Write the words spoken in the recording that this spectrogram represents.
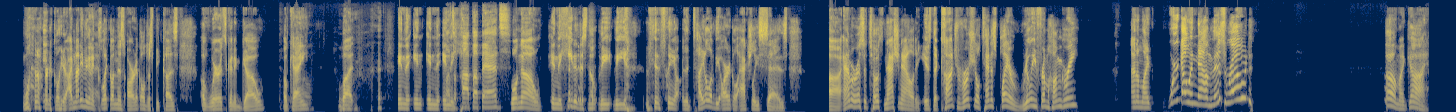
one article here. I'm not even going to click on this article just because of where it's going to go okay? Oh. but in the in in the in Lots the pop-up ads. well no in the heat of this the the the the, the title of the article actually says uh amarissa toth nationality. Is the controversial tennis player really from hungary? And i'm like we're going down this road oh my god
